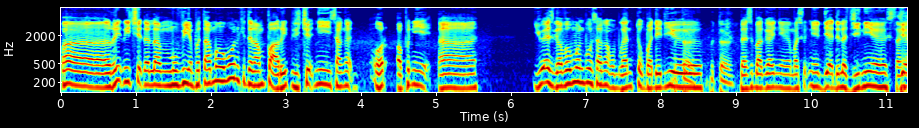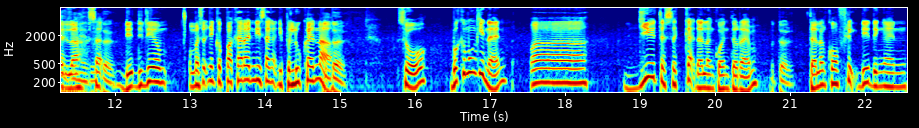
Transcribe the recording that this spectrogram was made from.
uh, Reed Richard dalam movie yang pertama pun Kita nampak Reed Richard ni sangat or, Apa ni uh, US government pun sangat bergantung pada dia Betul Betul. Dan sebagainya. Maksudnya dia adalah genius Sangat Dia adalah genius, sa- betul. dia, dia, dia Maksudnya kepakaran dia sangat diperlukan lah. Betul. So Berkemungkinan uh, Dia tersekat dalam quantum realm. Betul. Dalam konflik dia dengan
